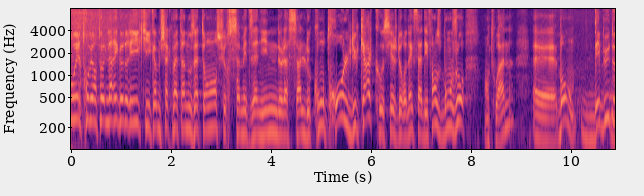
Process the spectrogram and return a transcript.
Pour y retrouver Antoine Larigauderie qui, comme chaque matin, nous attend sur sa mezzanine de la salle de contrôle du CAC au siège de Ronex à la Défense. Bonjour Antoine. Euh, bon, début de,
